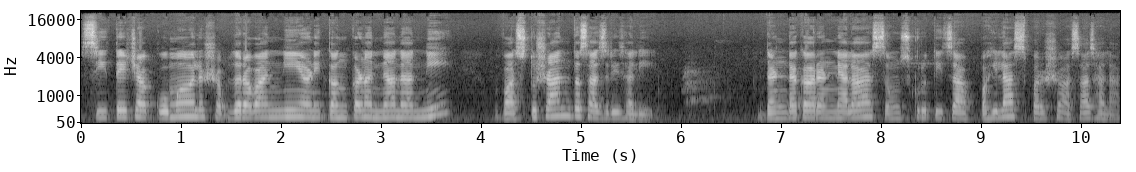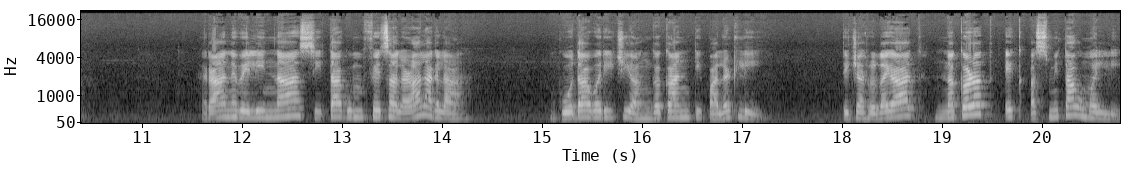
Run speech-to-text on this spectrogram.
सीतेच्या कोमल शब्दरवांनी आणि कंकण ज्ञानांनी वास्तुशांत साजरी झाली. दंडकारण्याला संस्कृतीचा पहिला स्पर्श असा झाला. रानवेलींना सीतागुंफेचा लळा लागला. गोदावरीची अंगकांती पालटली. तिच्या हृदयात नकळत एक अस्मिता उमलली.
